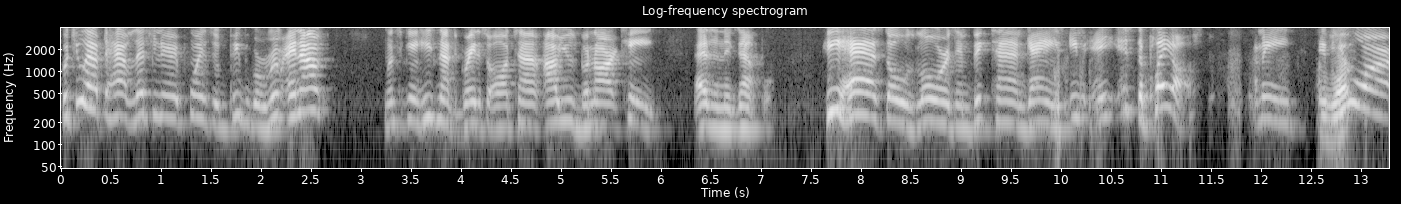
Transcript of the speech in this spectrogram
but you have to have legendary points that people can remember. And now, once again, he's not the greatest of all time. I'll use Bernard King as an example. He has those lowers in big time games. Even it's the playoffs. I mean, if yep. you are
